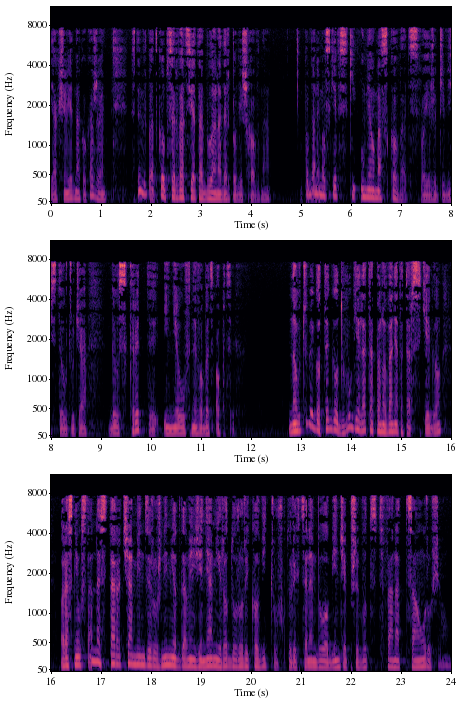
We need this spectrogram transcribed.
Jak się jednak okaże, w tym wypadku obserwacja ta była nader powierzchowna. Podany Moskiewski umiał maskować swoje rzeczywiste uczucia, był skryty i nieufny wobec obcych. Nauczyły go tego długie lata panowania tatarskiego oraz nieustanne starcia między różnymi odgałęzieniami rodu Rurykowiczów, których celem było objęcie przywództwa nad całą Rusią.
